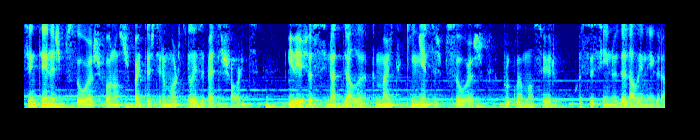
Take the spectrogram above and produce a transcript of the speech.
Centenas de pessoas foram suspeitas de ter morto Elizabeth Short, e desde o assassinato dela que mais de 500 pessoas proclamam ser o assassino da Dália Negra.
